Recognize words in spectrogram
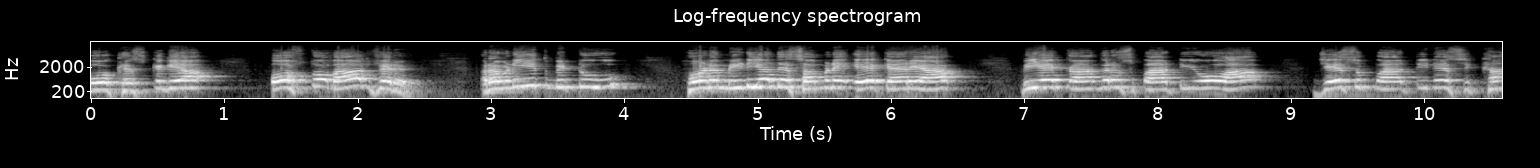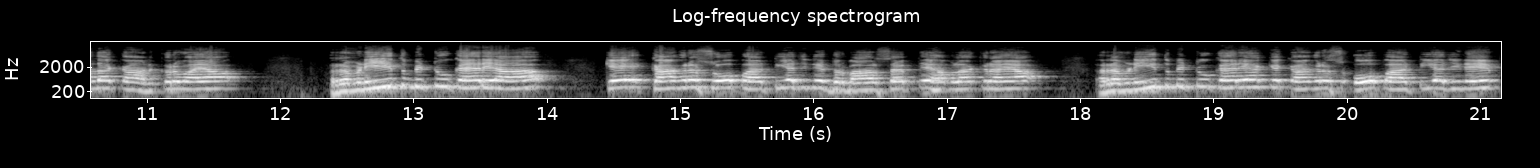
ਉਹ ਖਿਸਕ ਗਿਆ। ਉਸ ਤੋਂ ਬਾਅਦ ਫਿਰ ਰਵਨੀਤ ਬਿੱਟੂ ਹੁਣ ਮੀਡੀਆ ਦੇ ਸਾਹਮਣੇ ਇਹ ਕਹਿ ਰਿਹਾ ਵੀ ਇਹ ਕਾਂਗਰਸ ਪਾਰਟੀ ਉਹ ਆ ਜਿਸ ਪਾਰਟੀ ਨੇ ਸਿੱਖਾਂ ਦਾ ਘਾਣ ਕਰਵਾਇਆ। ਰਵਨੀਤ ਬਿੱਟੂ ਕਹਿ ਰਿਹਾ ਕਿ ਕਾਂਗਰਸ ਉਹ ਪਾਰਟੀ ਹੈ ਜਿਹਨੇ ਦਰਬਾਰ ਸਾਹਿਬ ਤੇ ਹਮਲਾ ਕਰਾਇਆ। ਰਵਨੀਤ ਬਿੱਟੂ ਕਹਿ ਰਿਹਾ ਕਿ ਕਾਂਗਰਸ ਉਹ ਪਾਰਟੀ ਆ ਜਿਹਨੇ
